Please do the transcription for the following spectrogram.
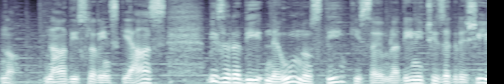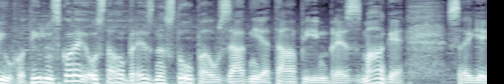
No, mladi slovenski as bi zaradi neumnosti, ki so jo mladeniči zagrešili v hotelu, skoraj ostal brez nastopa v zadnji etapi in brez zmage, saj je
